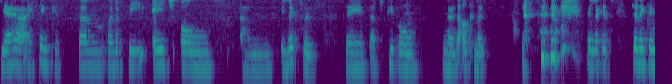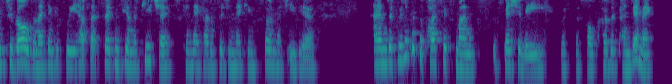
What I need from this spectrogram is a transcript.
Yeah, I think it's um, one of the age-old um, elixirs they, that people, you know, the alchemists, they look at turning things to gold. And I think if we have that certainty in the future, it can make our decision making so much easier and if we look at the past six months, especially with this whole COVID pandemic,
